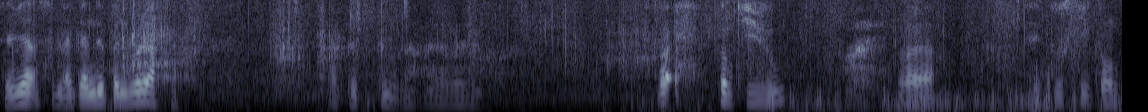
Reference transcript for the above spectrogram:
C'est bien, c'est de la canne de quoi. Un peu de tout là, malheureusement. Tant qu'il joue, Ouais. voilà. C'est tout ce qui compte.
